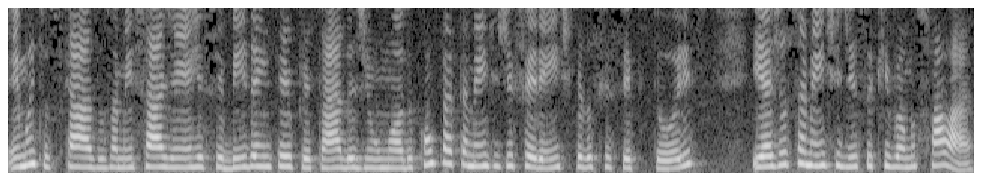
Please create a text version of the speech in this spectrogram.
Em muitos casos, a mensagem é recebida e interpretada de um modo completamente diferente pelos receptores, e é justamente disso que vamos falar.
